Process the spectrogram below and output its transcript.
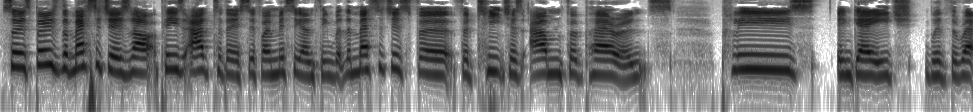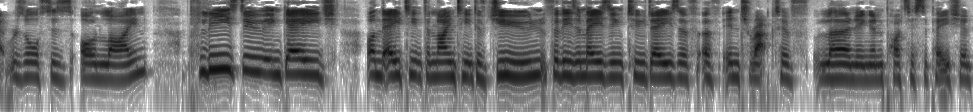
so I suppose the messages now. Please add to this if I'm missing anything. But the messages for for teachers and for parents. Please engage with the RET resources online. Please do engage on the 18th and 19th of June for these amazing two days of, of interactive learning and participation.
